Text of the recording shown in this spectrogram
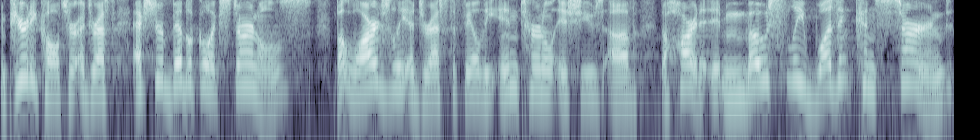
And purity culture addressed extra biblical externals, but largely addressed to fail the internal issues of the heart. It mostly wasn't concerned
